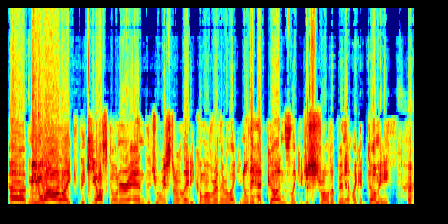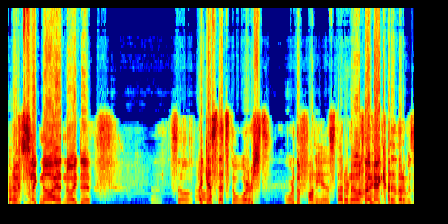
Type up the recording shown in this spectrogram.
Uh, meanwhile, like the kiosk owner and the jewelry store lady come over and they were like, you know, they had guns. Like you just strolled up in it like a dummy. and I was like, no, I had no idea. So I Oh. guess that's the worst or the funniest. I don't know. I kind of thought it was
